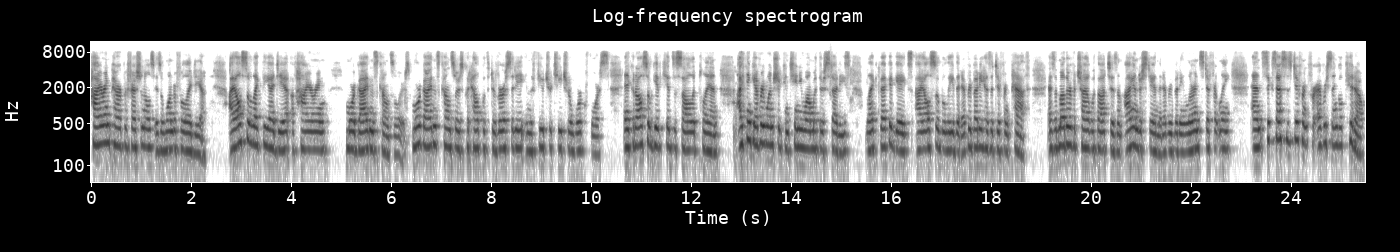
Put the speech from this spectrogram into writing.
Hiring paraprofessionals is a wonderful idea. I also like the idea of hiring more guidance counselors. More guidance counselors could help with diversity in the future teacher workforce. And it could also give kids a solid plan. I think everyone should continue on with their studies. Like Becca Gates, I also believe that everybody has a different path. As a mother of a child with autism, I understand that everybody learns differently and success is different for every single kiddo.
